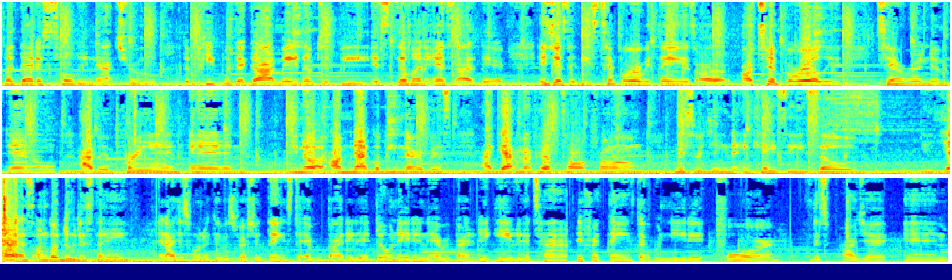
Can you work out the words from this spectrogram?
But that is totally not true. The people that God made them to be is still on the inside there. It's just that these temporary things are, are temporarily tearing them down. I've been praying and you know, I'm not gonna be nervous. I got my pep talk from Miss Regina and Casey, so yes, I'm gonna do this thing. And I just want to give a special thanks to everybody that donated and everybody that gave their time, different things that were needed for this project. And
